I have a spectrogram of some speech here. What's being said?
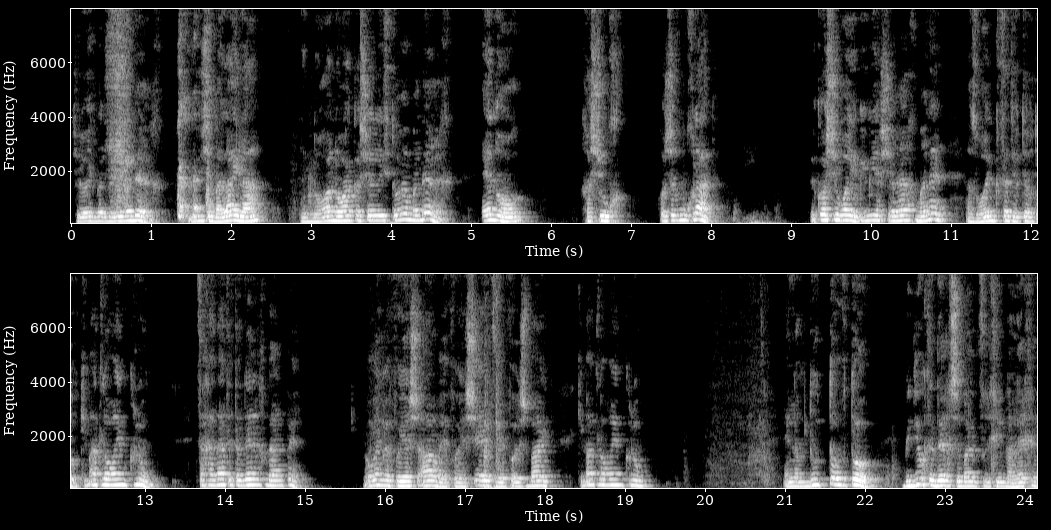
שלא יתבלבלו בדרך. מפני שבלילה זה נורא נורא קשה להסתובב בדרך. אין אור, חשוך, חושך מוחלט. בקושי רואים, אם יש ירח מלא, אז רואים קצת יותר טוב. כמעט לא רואים כלום. צריך לדעת את הדרך בעל פה. לא רואים איפה יש הר ואיפה יש עץ ואיפה יש בית. כמעט לא רואים כלום. הם למדו טוב טוב בדיוק את הדרך שבה הם צריכים ללכת.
